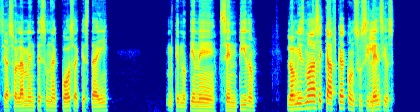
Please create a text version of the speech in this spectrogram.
o sea, solamente es una cosa que está ahí. que no tiene sentido. Lo mismo hace Kafka con sus silencios.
